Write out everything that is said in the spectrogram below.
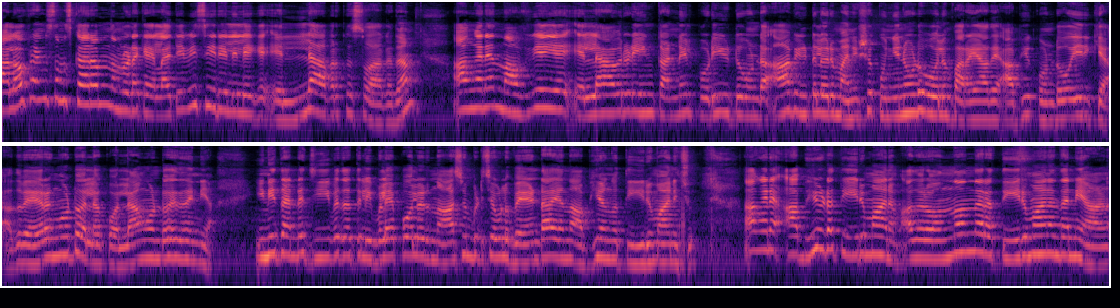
ഹലോ ഫ്രണ്ട്സ് നമസ്കാരം. നമ്മുടെ കേരള ടി വി സീരിയലിലേക്ക് എല്ലാവർക്കും സ്വാഗതം. അങ്ങനെ നവ്യയെ എല്ലാവരുടെയും കണ്ണിൽ പൊടിയിട്ടുകൊണ്ട് ആ വീട്ടിലൊരു മനുഷ്യ കുഞ്ഞിനോട് പോലും പറയാതെ അഭി കൊണ്ടുപോയിരിക്കുക. അത് വേറെ എങ്ങോട്ടും അല്ല കൊല്ലാൻ കൊണ്ടുപോയത് തന്നെയാണ് ഇനി തന്റെ ജീവിതത്തിൽ ഇവളെ പോലെ ഒരു നാശം പിടിച്ചവൾ വേണ്ട എന്ന് അഭി അങ്ങ് തീരുമാനിച്ചു. അങ്ങനെ അഭിയുടെ തീരുമാനം അതൊരു ഒന്നൊന്നര തീരുമാനം തന്നെയാണ്.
